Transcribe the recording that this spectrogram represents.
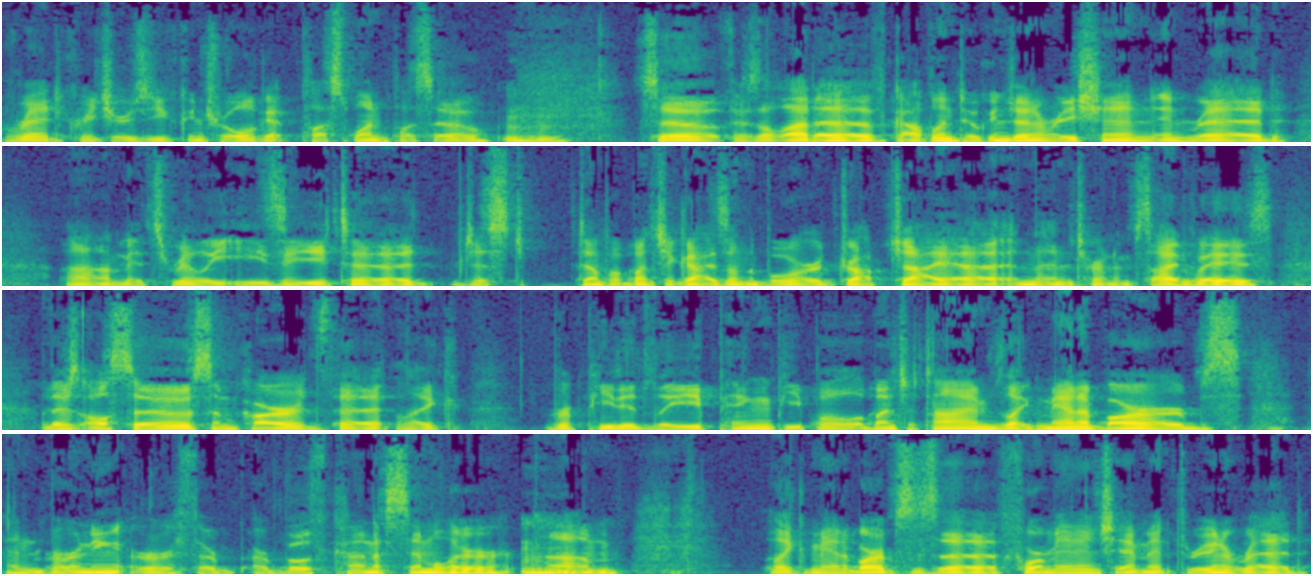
red creatures you control get plus one plus O. Mm-hmm. So there's a lot of goblin token generation in red. Um, it's really easy to just dump a bunch of guys on the board, drop Jaya, and then turn them sideways. There's also some cards that like repeatedly ping people a bunch of times, like Mana Barbs and Burning Earth are are both kind of similar. Um, like Mana Barbs is a four mana enchantment, three in a red.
